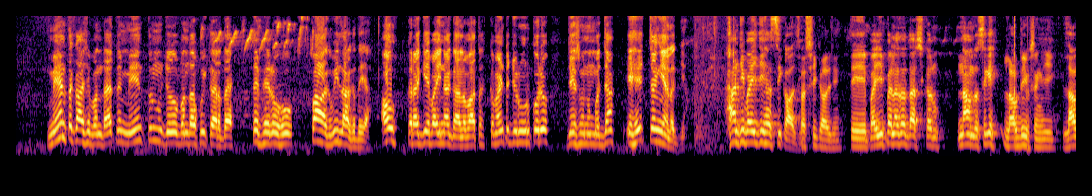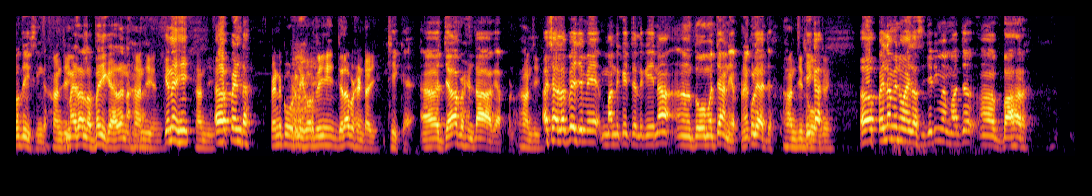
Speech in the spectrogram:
ਮਿਹਨਤ ਕਾਸ਼ ਬੰਦਾ ਹੈ ਤੇ ਮਿਹਨਤ ਨੂੰ ਜਦੋਂ ਬੰਦਾ ਕੋਈ ਕਰਦਾ ਤੇ ਫਿਰ ਉਹ ਭਾਗ ਵੀ ਲੱਗਦੇ ਆ। ਆਓ ਕਰਾਂਗੇ ਬਾਈ ਨਾਲ ਗੱਲਬਾਤ। ਕਮੈਂਟ ਜ਼ਰੂਰ ਕਰਿਓ ਜੇ ਤੁਹਾਨੂੰ ਮੱਝਾਂ ਇਹ ਚੰਗੀਆਂ ਲੱਗੀਆਂ। ਹਾਂਜੀ ਬਾਈ ਜੀ ਸਤਿ ਸ਼੍ਰੀ ਅਕਾਲ ਜੀ। ਸਤਿ ਸ਼੍ਰੀ ਅਕਾਲ ਜੀ। ਤੇ ਬਾਈ ਜੀ ਪਹਿਲਾਂ ਤਾਂ ਦਰਸ਼ਕਾਂ ਨੂੰ ਨਾਮ ਦੱਸਗੇ ਲਵਦੀਪ ਸਿੰਘ ਜੀ। ਲਵਦੀਪ ਸਿੰਘ। ਹਾਂਜੀ। ਮੈਂ ਤਾਂ ਲੱਭਾ ਹੀ ਕਹਿ ਦੇਣਾ। ਹਾਂਜੀ, ਹਾਂਜੀ। ਕਿ ਨਹੀਂ? ਹਾਂਜੀ। ਪਿੰਡ? ਪਿੰਡ ਕੋਟਲੀ ਖੁਰਦ ਜ਼ਿਲ੍ਹਾ ਬਠਿੰਡਾ ਜੀ। ਠੀਕ ਹੈ। ਅਹ ਜ਼ਿਲ੍ਹਾ ਬਠਿੰਡਾ ਆ ਗਿਆ ਆਪਣਾ। ਹਾਂਜੀ। ਅੱਛਾ ਲੱਭੇ ਜਿਵੇਂ ਮੰਨ ਕੇ ਚੱਲ ਗਏ ਨਾ ਅਹ ਦੋ ਮੱਝਾਂ ਨੇ ਆਪਣੇ ਕੋਲੇ ਅੱਜ। ਹਾਂਜੀ, ਠੀਕ ਦੋ ਹੈ। ਅਹ ਪਹਿਲਾਂ ਮੈਨੂੰ ਐਂ ਦੱਸ ਜਿਹੜੀ ਮੈਂ ਮੱਝ ਅਹ ਬਾਹਰ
